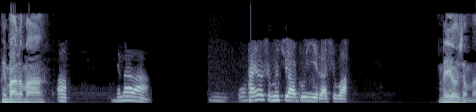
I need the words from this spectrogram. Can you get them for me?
明白了吗？啊，明白了。嗯，我还有什么需要注意的，师傅？没有什么，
